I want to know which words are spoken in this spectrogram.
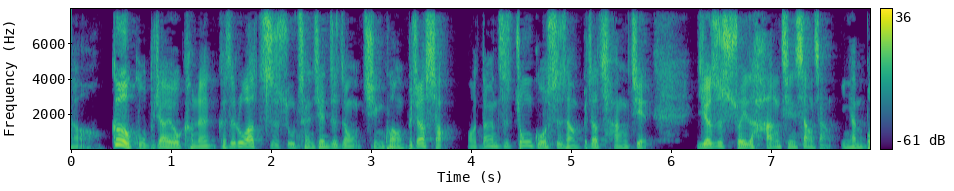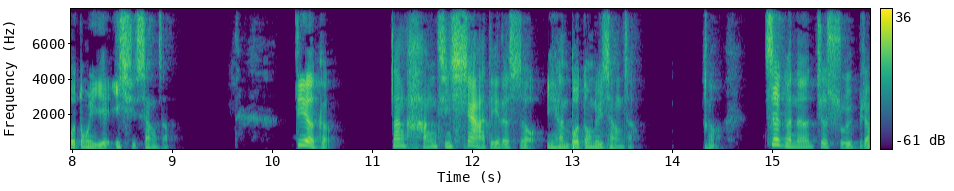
啊。个股比较有可能，可是如果指数呈现这种情况比较少哦。当然是中国市场比较常见，也就是随着行情上涨，隐含波动率也一起上涨。第二个，当行情下跌的时候，隐含波动率上涨啊。这个呢，就属于比较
